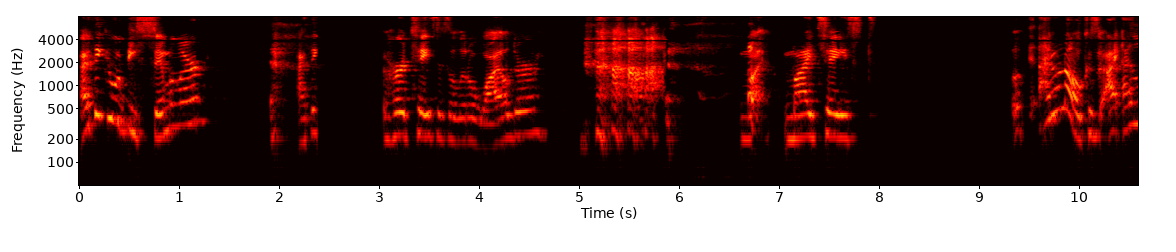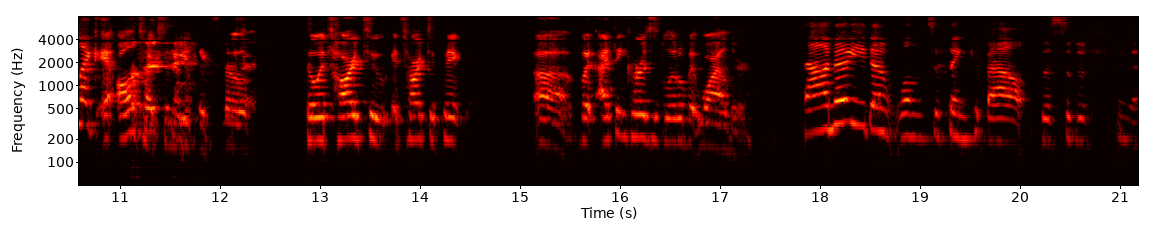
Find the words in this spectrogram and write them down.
I think it would be similar. I think her taste is a little wilder. my my taste I don't know because I, I like all types of music, so so it's hard to it's hard to pick. Uh, but I think hers is a little bit wilder. Now I know you don't want to think about the sort of you know,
